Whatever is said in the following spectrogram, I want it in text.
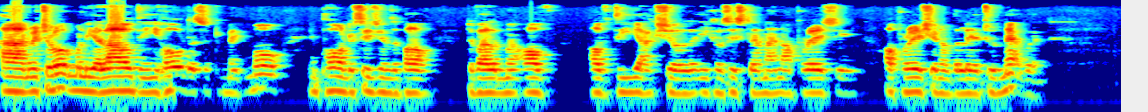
and which will ultimately allow the holders to make more important decisions about development of of the actual ecosystem and operation operation of the layer two network.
